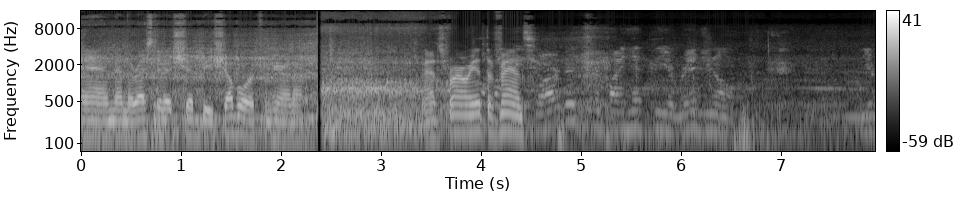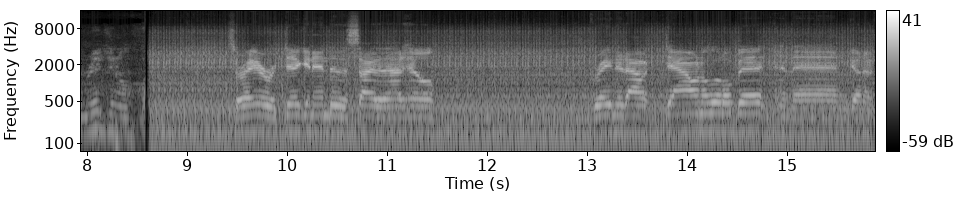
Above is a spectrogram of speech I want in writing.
And then the rest of it should be shovel work from here on out. That's where we hit the fence. If I hit the original, the original. So right here, we're digging into the side of that hill, grading it out down a little bit, and then gonna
